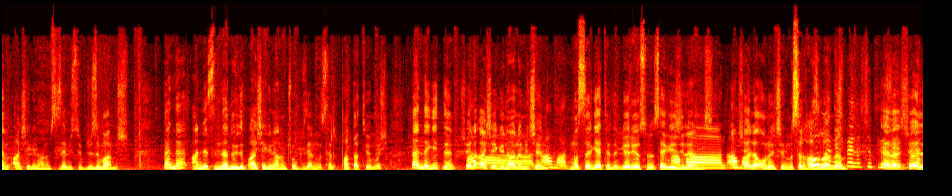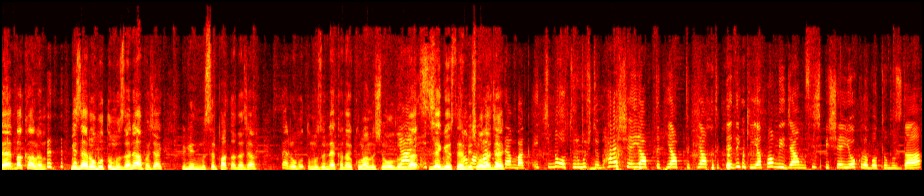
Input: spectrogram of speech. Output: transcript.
izleyicilerim Ayşegül Hanım size bir sürprizi varmış. Ben de annesinden duydum. Ayşegül Hanım çok güzel mısır patlatıyormuş. Ben de gittim. Şöyle Aman, Ayşegül Hanım için aman. mısır getirdim. Görüyorsunuz sevgili Aman. Şöyle onun için mısır hazırladım. muymuş benim sürprizim? Evet şöyle bakalım bize robotumuzda ne yapacak? Bir gün mısır patlatacak. Ve robotumuzun ne kadar kullanışlı olduğunu da size göstermiş ama olacak. hakikaten bak içime oturmuştum. Her şeyi yaptık, yaptık, yaptık. Dedik ki yapamayacağımız hiçbir şey yok robotumuzda.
